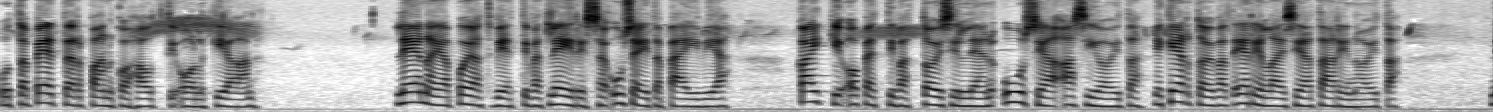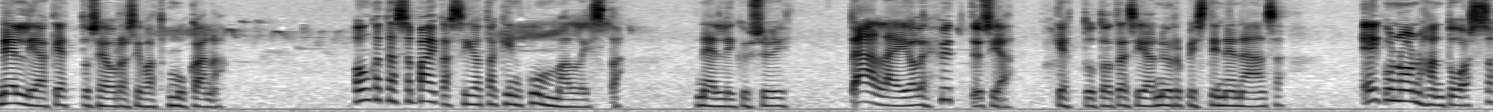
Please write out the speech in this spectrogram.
mutta Peter Pan kohautti olkiaan – Leena ja pojat viettivät leirissä useita päiviä. Kaikki opettivat toisilleen uusia asioita ja kertoivat erilaisia tarinoita. Nelli ja Kettu seurasivat mukana. Onko tässä paikassa jotakin kummallista? Nelli kysyi. Täällä ei ole hyttysiä, Kettu totesi ja nyrpisti nenäänsä. Ei kun onhan tuossa.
